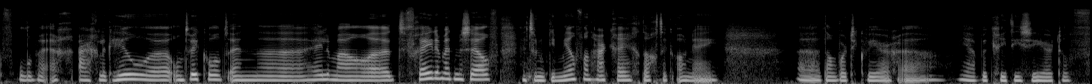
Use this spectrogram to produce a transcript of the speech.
ik voelde me echt eigenlijk heel uh, ontwikkeld en uh, helemaal uh, tevreden met mezelf. En toen ik die mail van haar kreeg, dacht ik: oh nee, dan word ik weer ja, bekritiseerd. Of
